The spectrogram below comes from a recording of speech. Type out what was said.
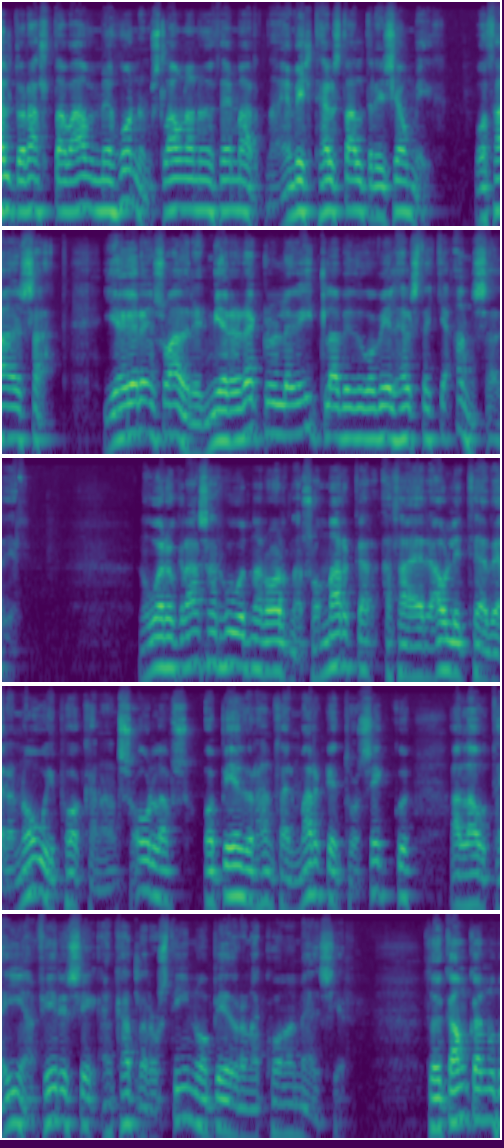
heldur alltaf af með honum slánanum þeim arna en vilt helst aldrei sjá mig. Og það er satt. Ég er eins og aðrir, mér er reglulega ítla við og vil helst ekki ansa þér. Nú eru grasarhúurnar orðnar svo margar að það er álitið að vera nóg í pokan hans Ólafs og byður hann þær Margret og Siggu að láta í hann fyrir sig en kallar á Stínu og byður hann að koma með sér. Þau ganga nú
